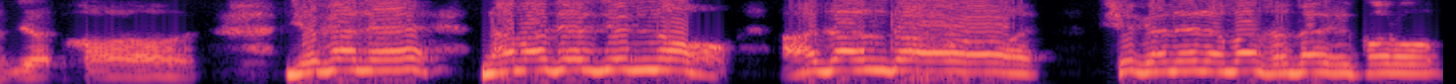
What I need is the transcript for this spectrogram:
যা- হয় যেখানে নামাজের জন্য আজান হয়, সেখানে নামাজ আদায় করো।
